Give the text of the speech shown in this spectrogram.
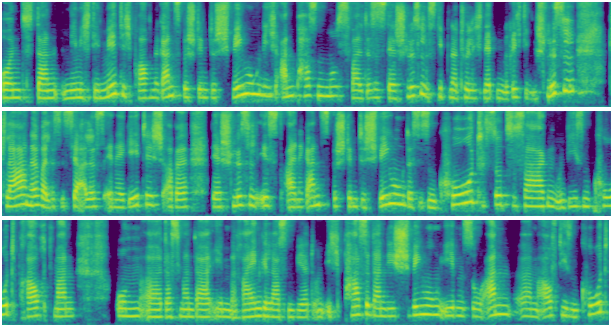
Und dann nehme ich die mit. Ich brauche eine ganz bestimmte Schwingung, die ich anpassen muss, weil das ist der Schlüssel. Es gibt natürlich nicht einen richtigen Schlüssel, klar, ne, weil das ist ja alles energetisch, aber der Schlüssel ist eine ganz bestimmte Schwingung. Das ist ein Code sozusagen und diesen Code braucht man, um äh, dass man da eben reingelassen wird. Und ich passe dann die Schwingung eben so an ähm, auf diesen Code,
